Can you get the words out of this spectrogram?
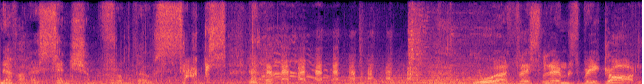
Never ascension from those sacks. Worthless limbs be gone!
